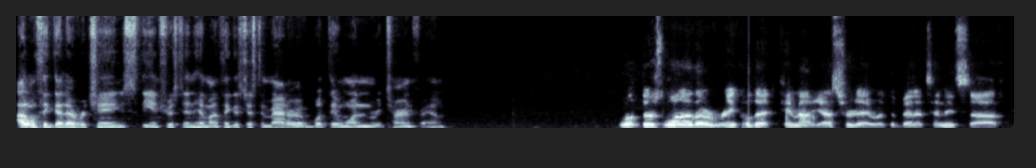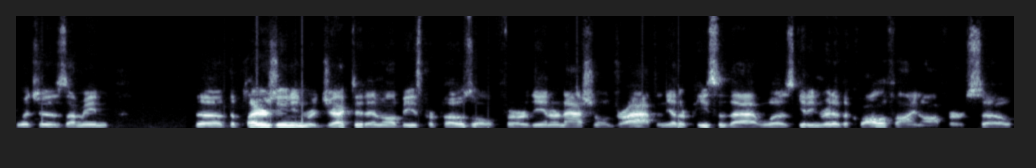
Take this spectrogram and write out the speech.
I don't think that ever changed the interest in him. I think it's just a matter of what they want in return for him. Well, there's one other wrinkle that came out yesterday with the Benintendi stuff, which is, I mean, the the players union rejected MLB's proposal for the international draft, and the other piece of that was getting rid of the qualifying offer. So,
